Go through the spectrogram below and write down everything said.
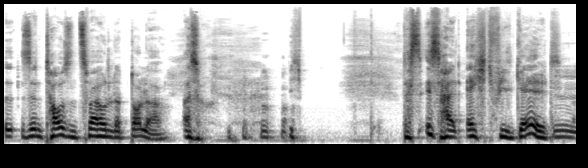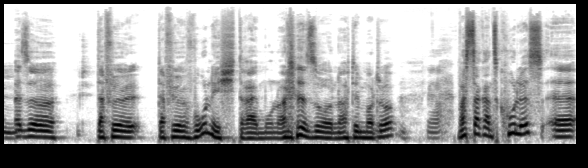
äh, sind 1200 Dollar. Also ich, das ist halt echt viel Geld. Also dafür, dafür wohne ich drei Monate so nach dem Motto. Ja. Was da ganz cool ist, äh,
